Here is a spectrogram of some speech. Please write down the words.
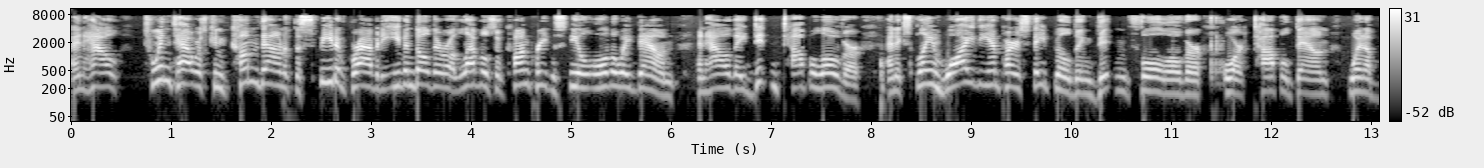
and how Twin towers can come down at the speed of gravity, even though there are levels of concrete and steel all the way down, and how they didn't topple over, and explain why the Empire State Building didn't fall over or topple down when a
